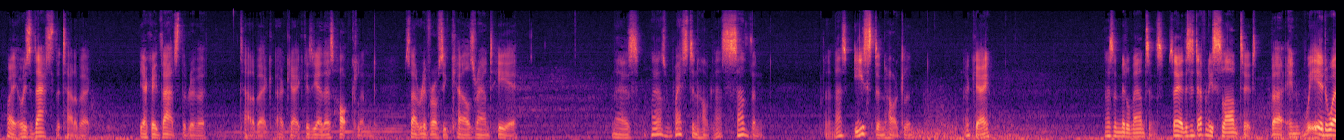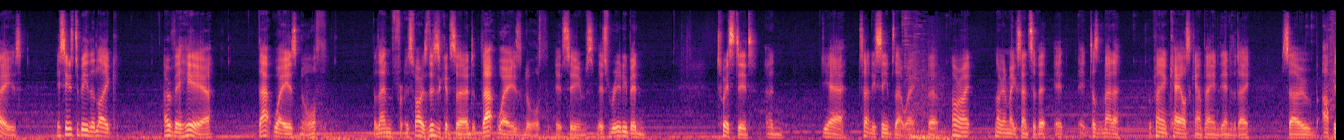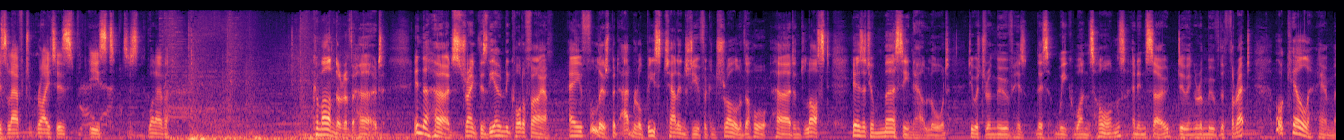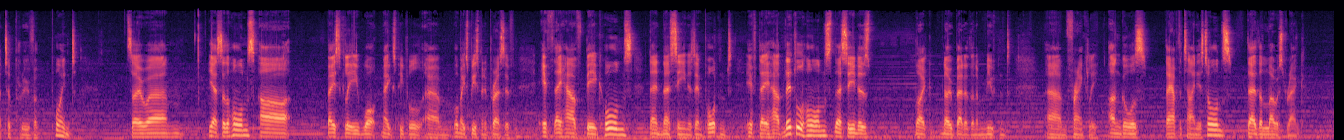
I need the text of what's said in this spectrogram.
Wait, or is that the Talabec? Yeah, okay, that's the river Talabec. Okay, because, yeah, there's Hochland. So that river obviously curls around here. There's... That's western Hochland. That's southern. That's eastern Hochland. Okay. That's the middle mountains. So, yeah, this is definitely slanted, but in weird ways. It seems to be that, like, over here, that way is north, but then, for, as far as this is concerned, that way is north, it seems. It's really been twisted, and yeah, certainly seems that way. But, alright, not going to make sense of it. It It doesn't matter. We're playing a Chaos campaign at the end of the day. So, up is left, right is east, just whatever. Commander of the Herd. In the Herd, strength is the only qualifier. A foolish but admirable beast challenged you for control of the herd and lost. He is at your mercy now, Lord. Do you wish to remove his this weak one's horns, and in so doing remove the threat, or kill him to prove a point? So, um, yeah, so the horns are basically what makes people, um, what makes beastmen impressive. If they have big horns, then they're seen as important. If they have little horns, they're seen as, like, no better than a mutant, um, frankly. Ungors, they have the tiniest horns, they're the lowest rank.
